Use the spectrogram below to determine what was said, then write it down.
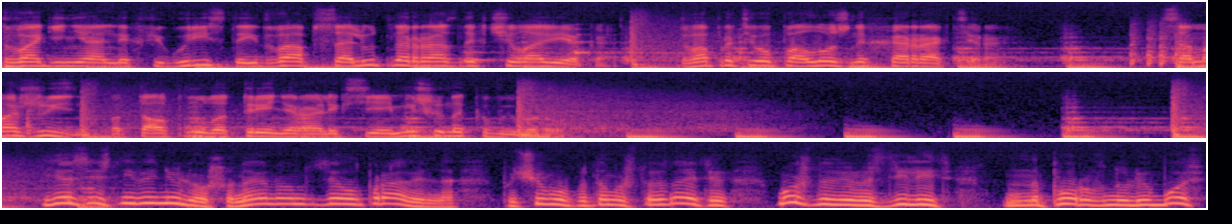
Два гениальных фигуриста и два абсолютно разных человека, два противоположных характера. Сама жизнь подтолкнула тренера Алексея Мишина к выбору. Я здесь не виню Лешу. Наверное, он сделал правильно. Почему? Потому что, знаете, можно ли разделить поровну любовь,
